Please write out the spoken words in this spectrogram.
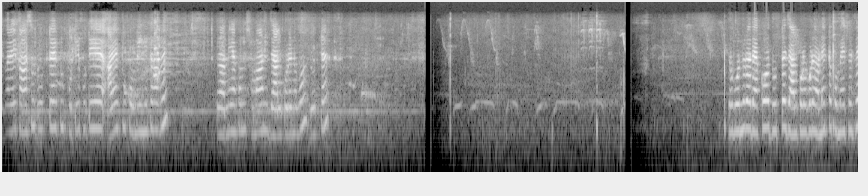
এবার এই পাঁচশো দুধটা একটু ফুটিয়ে ফুটিয়ে আর একটু কমিয়ে নিতে হবে। তো আমি এখন সমান জাল করে নেব দুধটা। তো বন্ধুরা দেখো, দুধটা জাল করে করে অনেকটা কমে এসেছে।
